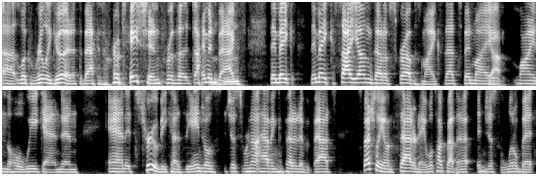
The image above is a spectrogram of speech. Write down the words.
uh, look really good at the back of the rotation for the Diamondbacks. Mm-hmm. They make they make Cy Youngs out of scrubs, Mike. That's been my yeah. line the whole weekend, and and it's true because the Angels just were not having competitive at bats, especially on Saturday. We'll talk about that in just a little bit.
